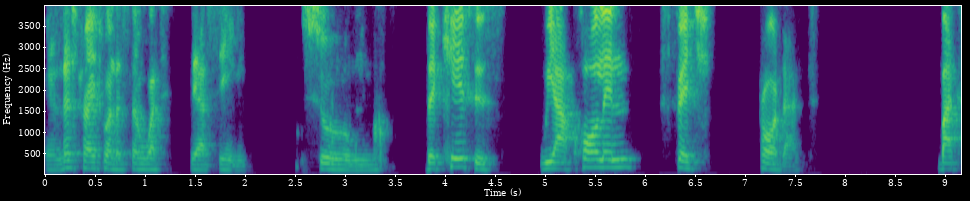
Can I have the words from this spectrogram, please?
And let's try to understand what they are saying. So the cases we are calling fetch product, but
